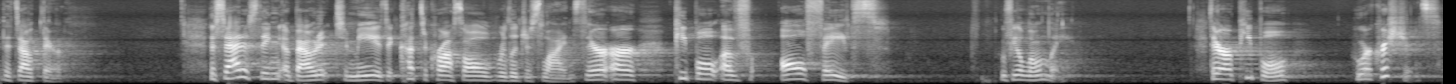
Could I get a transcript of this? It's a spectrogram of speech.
that's out there. The saddest thing about it to me is it cuts across all religious lines. There are people of all faiths who feel lonely. There are people who are Christians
